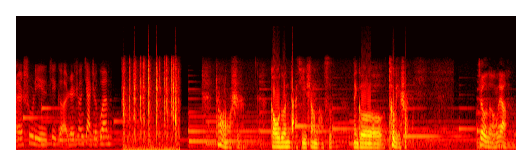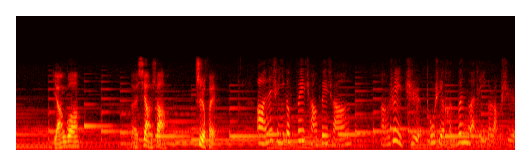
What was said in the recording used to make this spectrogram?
呃树立这个人生价值观。赵老师，高端大气上档次，那个特别帅。正能量、阳光、呃向上、智慧，啊，那是一个非常非常，嗯睿智，同时也很温暖的一个老师。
